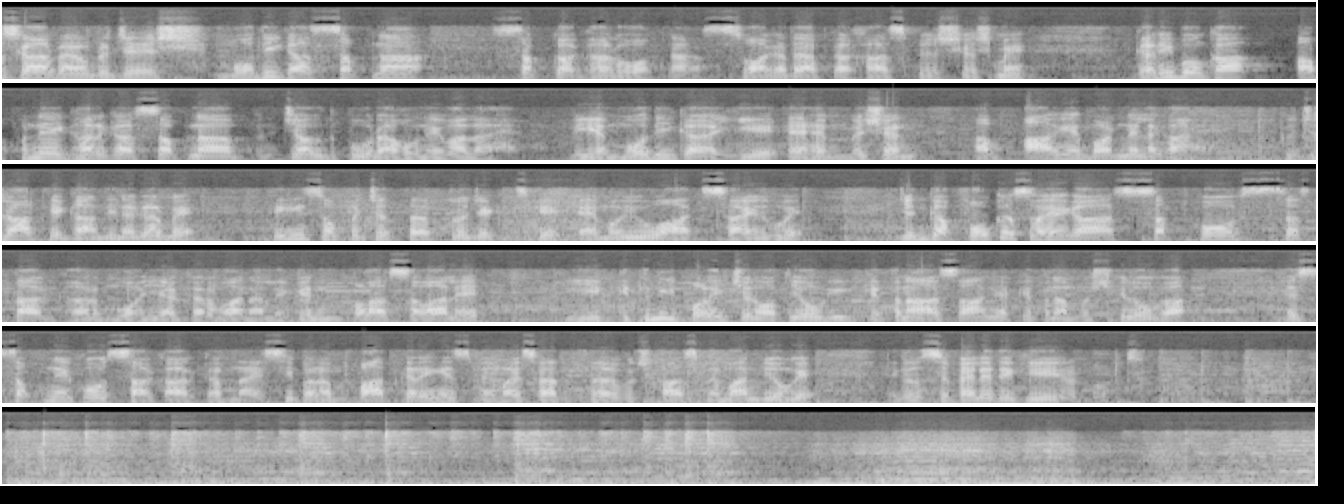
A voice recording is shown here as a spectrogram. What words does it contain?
नमस्कार, मैं हूँ ब्रजेश। मोदी का सपना, सबका घर हो अपना। स्वागत है आपका खास पेशकश में। गरीबों का अपने घर का सपना जल्द पूरा होने वाला है। पीएम मोदी का ये अहम मिशन अब आगे बढ़ने लगा है। गुजरात के गांधीनगर में 375 प्रोजेक्ट्स के एमओयू आज साइन हुए। जिनका फोकस रहेगा सबको सस्ता घर मुहैया करवाना। लेकिन बड़ा सवाल है कि ये कितनी बड़ी चुनौती होगी, कितना आसान या कितना मुश्किल होगा? इस सपने को साकार करना। इसी पर हम बात करेंगे। इसमें हमारे साथ कुछ खास मेहमान भी होंगे। लेकिन उससे पहले देखिए रिपोर्ट।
